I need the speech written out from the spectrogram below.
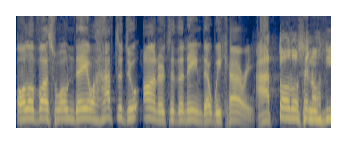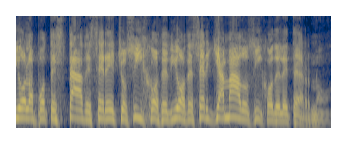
All of us one day will have to do honor to the name that we carry. A todos se nos dio la potestad de ser hechos hijos de Dios, de ser llamados hijos del Eterno.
